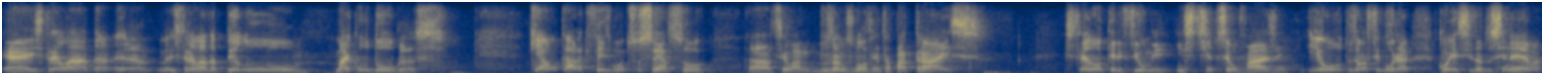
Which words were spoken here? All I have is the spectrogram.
é estrelada, é, estrelada pelo Michael Douglas, que é um cara que fez muito sucesso, ah, sei lá, dos anos 90 para trás. Estrelou aquele filme Instinto Selvagem e outros. É uma figura conhecida do cinema.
